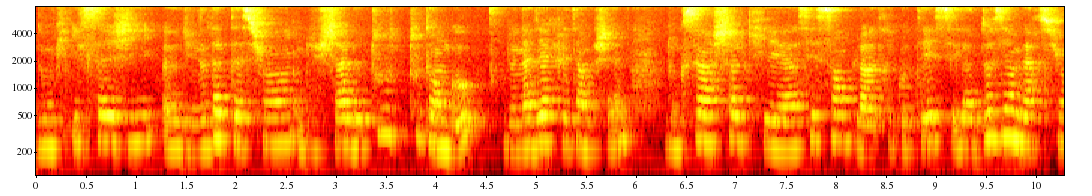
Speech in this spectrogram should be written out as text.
Donc il s'agit euh, d'une adaptation du châle tout, tout en go de Nadia Chrétien de Chêne. Donc c'est un châle qui est assez simple à tricoter, c'est la deuxième version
